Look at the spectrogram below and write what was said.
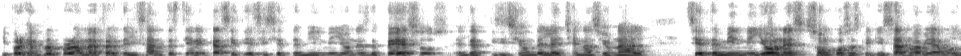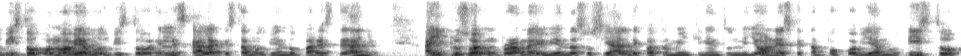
y, por ejemplo, el programa de fertilizantes tiene casi 17 mil millones de pesos, el de adquisición de leche nacional 7 mil millones. Son cosas que quizá no habíamos visto o no habíamos visto en la escala que estamos viendo para este año. Hay incluso algún programa de vivienda social de 4.500 millones que tampoco habíamos visto.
